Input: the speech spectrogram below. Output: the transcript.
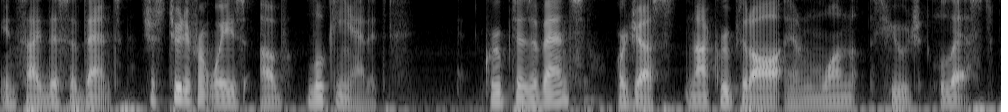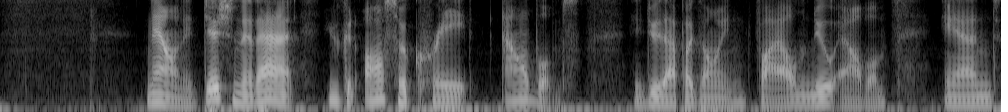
inside this event. Just two different ways of looking at it. Grouped as events or just not grouped at all in one huge list. Now in addition to that you can also create albums. You do that by going File, New Album and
